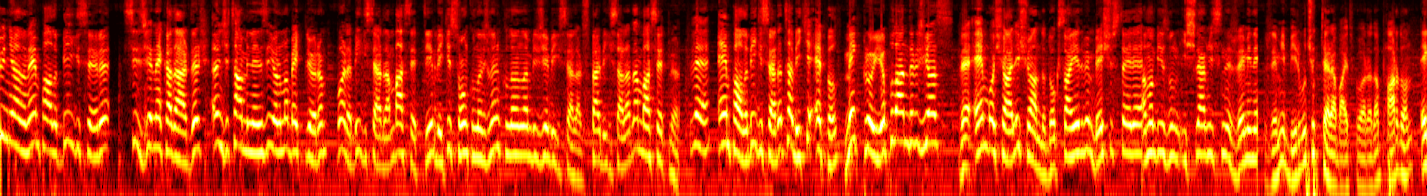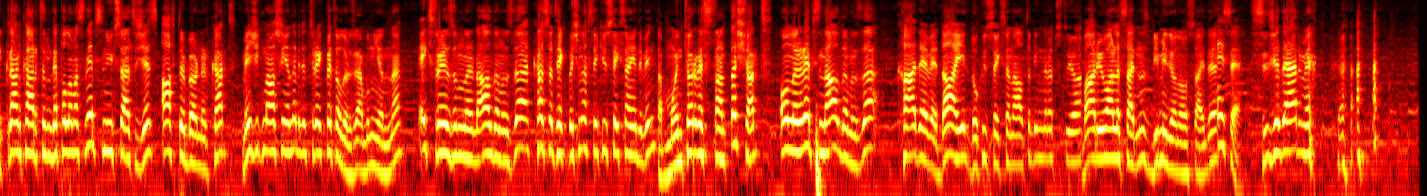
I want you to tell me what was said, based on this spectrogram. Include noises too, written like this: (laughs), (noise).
Dünyanın en pahalı bilgisayarı sizce ne kadardır? Önce tahminlerinizi yoruma bekliyorum. Bu arada bilgisayardan bahsettiğim tabii ki son kullanıcıların kullanılabileceği bilgisayarlar. Süper bilgisayarlardan bahsetmiyorum. Ve en pahalı bilgisayar da tabii ki Apple. Mac Pro'yu yapılandıracağız. Ve en boş hali şu anda 97.500 TL. Ama biz bunun işlemcisini, RAM'ini... RAM'i 1.5 TB bu arada pardon. Ekran kartın depolamasını hepsini yükselteceğiz. Afterburner kart. Magic Mouse'un yanına bir de trackpad alıyoruz yani bunun yanına. Ekstra yazılımları da aldığımızda kasa tek başına 887 bin. Tabi monitör ve standta şart. Onların hepsini de aldığımızda KDV dahil 986 bin lira tutuyor. Bari yuvarlasaydınız 1 milyon olsaydı. Neyse sizce değer mi? (laughs)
